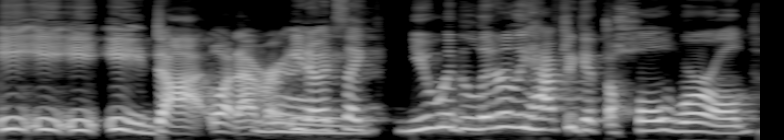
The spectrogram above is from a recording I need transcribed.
e e e e dot whatever. Right. You know, it's like you would literally have to get the whole world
